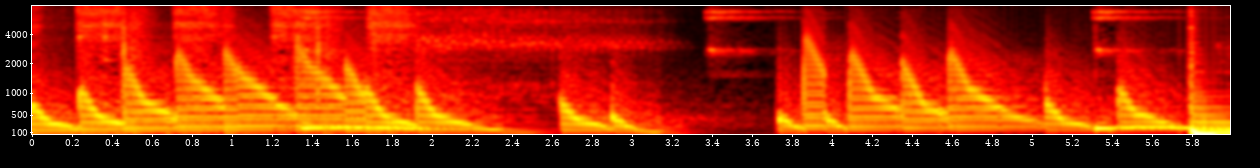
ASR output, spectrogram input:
Thank you.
